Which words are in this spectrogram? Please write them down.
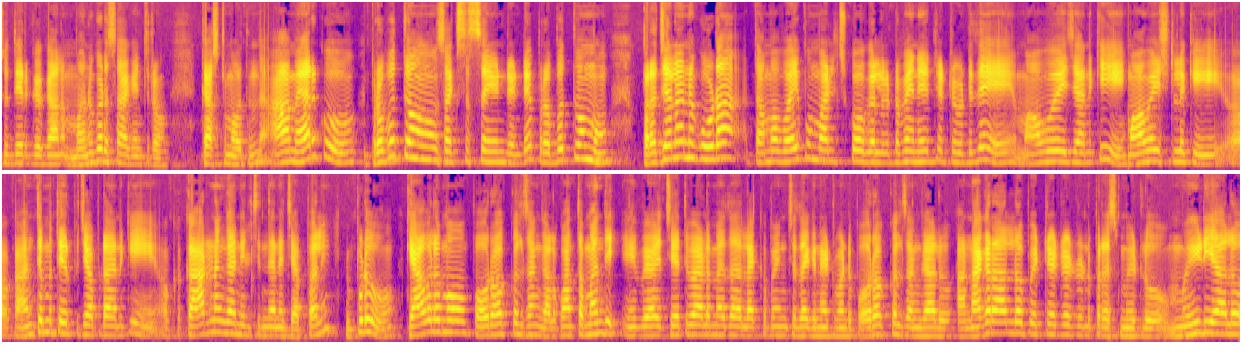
సుదీర్ఘకాలం మనుగడ సాగించడం కష్టమవుతుంది. ఆ మేరకు ప్రభుత్వం సక్సెస్ ఏంటంటే ప్రభుత్వము ప్రజలను కూడా తమ వైపు మలుచుకోగలగటం అనేటటువంటిదే మావోయిజానికి మావోయిస్టులకి ఒక అంతిమ తీర్పు చెప్పడానికి ఒక కారణంగా నిలిచిందనే చెప్పాలి. ఇప్పుడు కేవలము పౌర హక్కుల సంఘాలు కొంతమంది చేతివేళ్ళ మీద లెక్కపించదగినటువంటి పౌరహక్కుల సంఘాలు ఆ నగరాల్లో పెట్టేటటువంటి ప్రెస్ మీట్లు మీడియాలో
